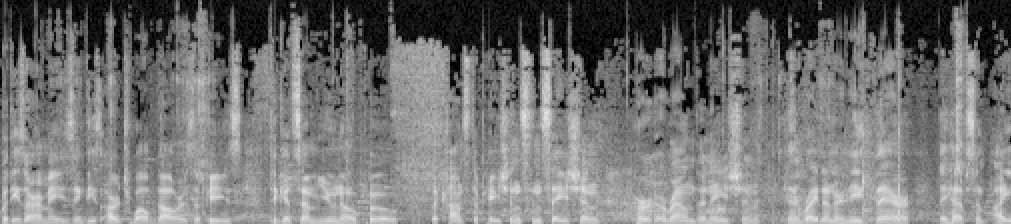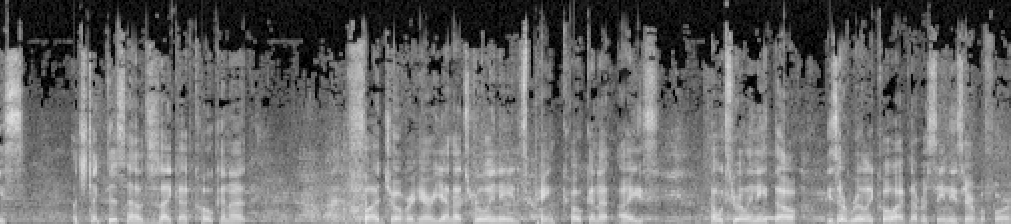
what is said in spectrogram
but these are amazing. These are $12 a piece to get some U-No-Poo. The constipation sensation heard around the nation. Then right underneath there, they have some ice. Let's check this out. It's like a coconut fudge over here. Yeah, that's really neat. It's pink coconut ice. That looks really neat though. These are really cool. I've never seen these here before.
